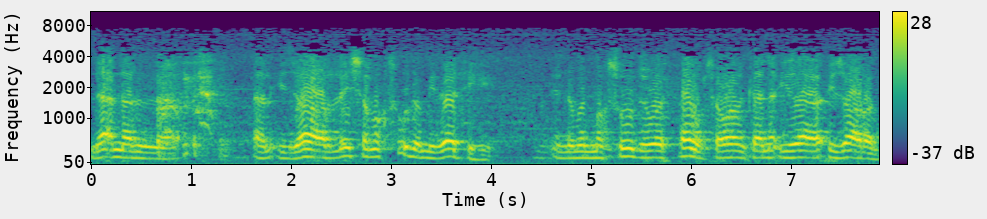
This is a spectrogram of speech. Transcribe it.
لأن الإزار ليس مقصودا بذاته. إنما المقصود هو الثوب سواء كان إزارا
